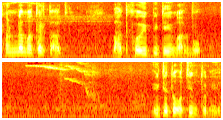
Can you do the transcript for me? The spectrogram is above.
ঠান্ডা মাথার কাজ, ভাত খাওয়াই পিটে মারবো। এটা তো অচিন্তনীয়।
